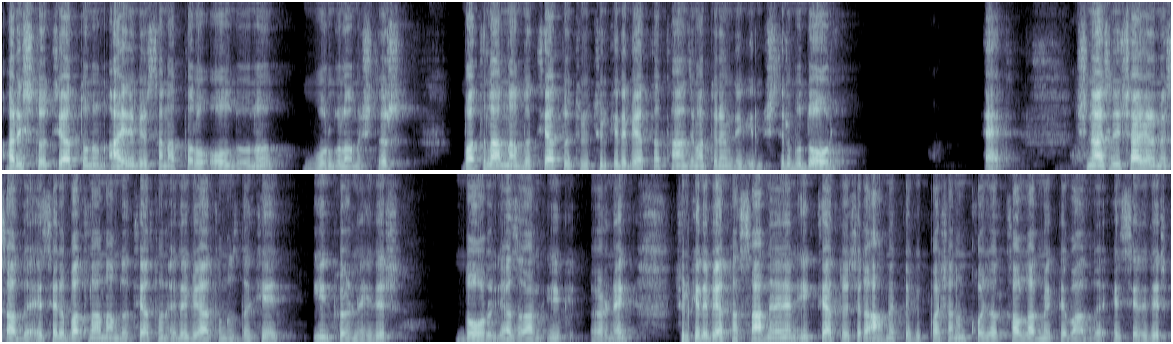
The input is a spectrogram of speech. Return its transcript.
Aristo tiyatronun ayrı bir sanat dalı olduğunu vurgulamıştır. Batılı anlamda tiyatro türü Türk Edebiyatı'na Tanzimat dönemine girmiştir. Bu doğru. Evet. Şinasi'nin Şair Ölmesi adlı eseri batılı anlamda tiyatronun edebiyatımızdaki ilk örneğidir. Doğru yazılan ilk örnek. Türk Edebiyatı'na sahnelenen ilk tiyatro eseri Ahmet Tevfik Paşa'nın Kocaeli Kavlar Mektebi adlı eseridir.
